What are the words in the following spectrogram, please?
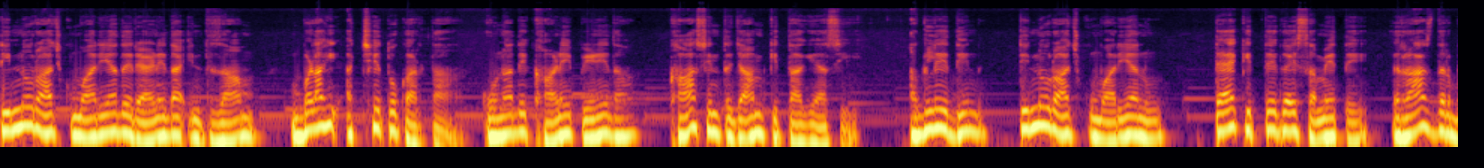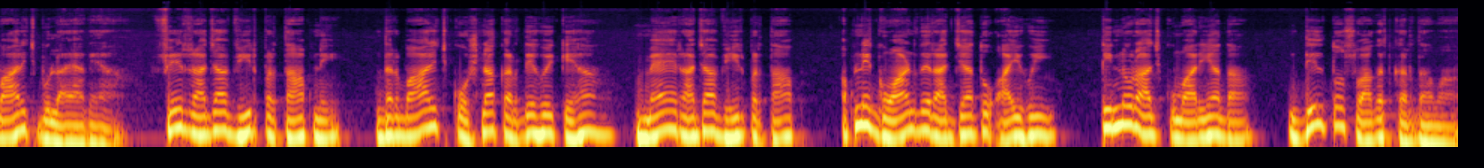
ਤਿੰਨੋਂ ਰਾਜਕੁਮਾਰੀਆਂ ਦੇ ਰਹਿਣੇ ਦਾ ਇੰਤਜ਼ਾਮ ਬੜਾ ਹੀ ਅੱਛੇ ਤੋਂ ਕਰਤਾ। ਉਹਨਾਂ ਦੇ ਖਾਣੇ ਪੀਣੇ ਦਾ ਖਾਸ ਇੰਤਜ਼ਾਮ ਕੀਤਾ ਗਿਆ ਸੀ। ਅਗਲੇ ਦਿਨ ਤਿੰਨੋਂ ਰਾਜਕੁਮਾਰੀਆਂ ਨੂੰ ਤੈਅ ਕੀਤੇ ਗਏ ਸਮੇਂ ਤੇ ਰਾਜ ਦਰਬਾਰ ਵਿੱਚ ਬੁਲਾਇਆ ਗਿਆ। ਫਿਰ ਰਾਜਾ ਵੀਰ ਪ੍ਰਤਾਪ ਨੇ ਦਰਬਾਰ ਵਿੱਚ ਘੋਸ਼ਣਾ ਕਰਦੇ ਹੋਏ ਕਿਹਾ, ਮੈਂ ਰਾਜਾ ਵੀਰ ਪ੍ਰਤਾਪ, ਆਪਣੇ ਗਵਾਂਡ ਦੇ ਰਾਜਿਆਂ ਤੋਂ ਆਈ ਹੋਈ ਤਿੰਨੋਂ ਰਾਜਕੁਮਾਰੀਆਂ ਦਾ ਦਿਲ ਤੋਂ ਸਵਾਗਤ ਕਰਦਾ ਵਾਂ।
